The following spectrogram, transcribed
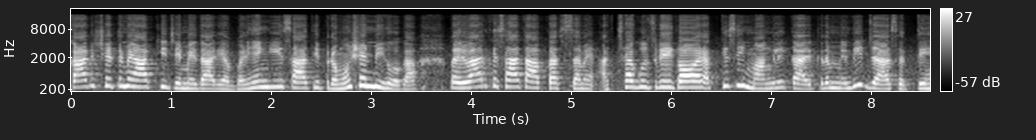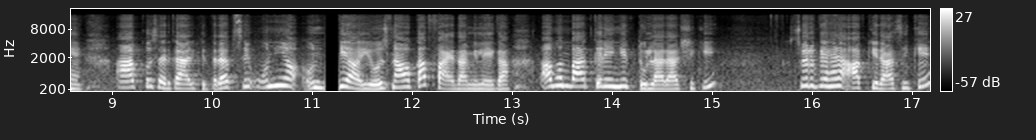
कार्य क्षेत्र में आपकी जिम्मेदारियाँ बढ़ेंगी, साथ ही प्रमोशन भी होगा। परिवार के साथ आपका समय अच्छा गुजरेगा और किसी मांगलिक कार्यक्रम में भी जा सकते हैं। आपको सरकार की तरफ़ से उन्हीं उनकी योजनाओं का फ़ायदा मिलेगा। अब हम बात करेंगे तुला राशि की। सूर्य ग्रहण आपकी राशि के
